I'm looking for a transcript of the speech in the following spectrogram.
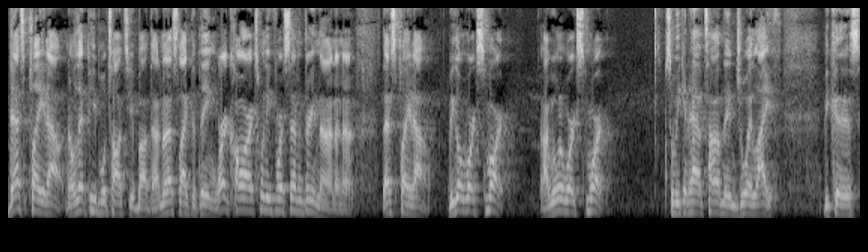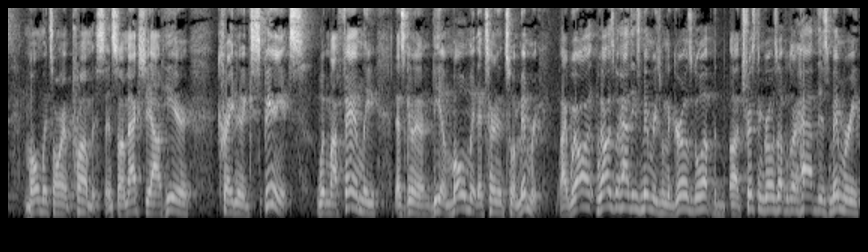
that's played out. Don't let people talk to you about that. I know that's like the thing work hard 24 7, 3. No, no, no. That's played out. Going to work smart. All right, we want to work smart so we can have time to enjoy life because moments aren't promised. And so I'm actually out here creating an experience with my family that's gonna be a moment that turns into a memory. Like we're all, we're always gonna have these memories. When the girls go up, the, uh, Tristan grows up, we're gonna have this memory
